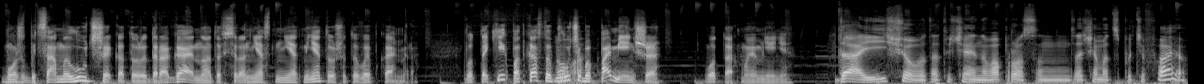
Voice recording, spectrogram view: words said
может быть, самая лучшая, которая дорогая, но это все равно не отменяет того, что это веб-камера. Вот таких подкастов ну, лучше бы поменьше. Вот так мое мнение. Да, и еще вот отвечая на вопрос, зачем это Spotify,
